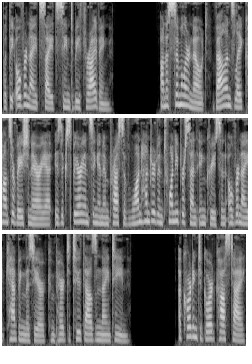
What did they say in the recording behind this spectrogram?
but the overnight sites seem to be thriving. On a similar note, Valens Lake Conservation Area is experiencing an impressive 120% increase in overnight camping this year compared to 2019. According to Gord Kostai,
